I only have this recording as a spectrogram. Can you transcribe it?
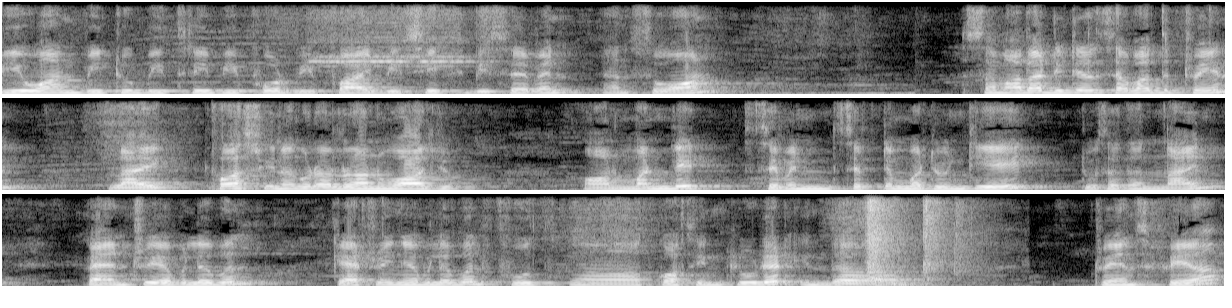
B1 B2 B3 B4 B5 B6 B7 and so on. Some other details about the train like first inaugural run was on Monday 7 September 28 2009 pantry available catering available food uh, cost included in the train's fare.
